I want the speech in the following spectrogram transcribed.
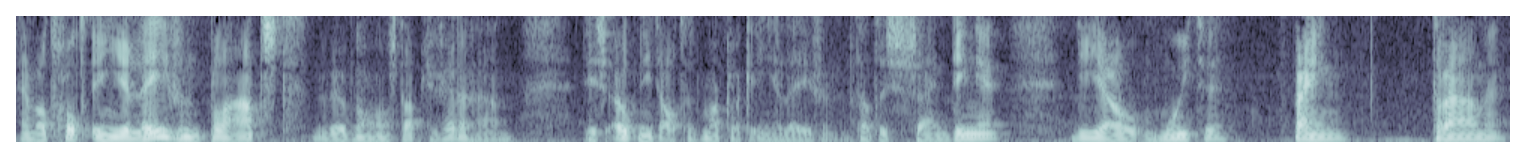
En wat God in je leven plaatst, dan wil ik nog een stapje verder gaan, is ook niet altijd makkelijk in je leven. Dat zijn dingen die jou moeite, pijn, tranen,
